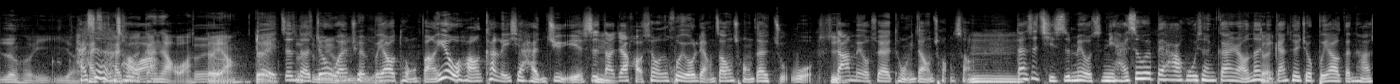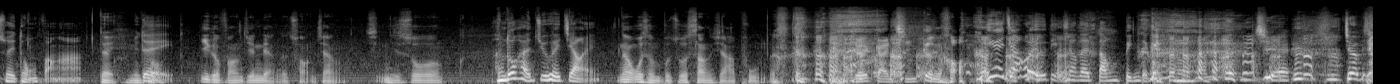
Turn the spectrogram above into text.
任何意义啊，还是很吵啊，干扰啊，对啊，对，真的就完全不要同房。因为我好像看了一些韩剧，也是大家好像会有两张床在主卧，大家没有睡在同一张床上。嗯，但是其实没有，你还是会被他呼声干扰。那你干脆就不要跟他睡同房啊。对，没错，一个房间两个床这样，你是说？很多韩剧会这样哎、欸，那为什么不做上下铺呢？觉得感情更好，因为这样会有点像在当兵的感觉，就比较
